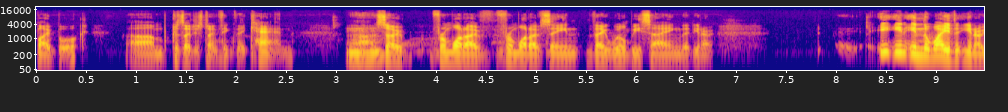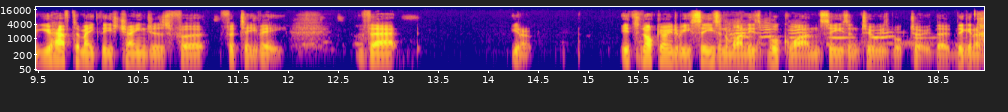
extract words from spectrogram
by book because I just don't think they can. Uh, so from what I've from what I've seen, they will be saying that you know, in in the way that you know you have to make these changes for for TV, that you know. It's not going to be season one is book one, season two is book two. They're, they're going to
